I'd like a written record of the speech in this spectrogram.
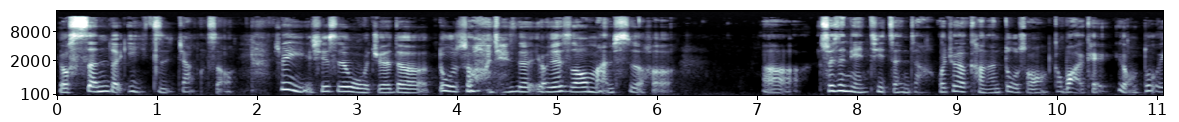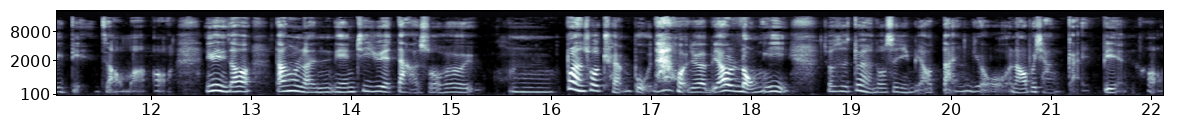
有生的意志这样子哦。所以其实我觉得杜松 其实有些时候蛮适合，呃，随着年纪增长，我觉得可能杜松搞不好也可以用多一点，你知道吗？哦，因为你知道，当人年纪越大的时候，会嗯，不能说全部，但我觉得比较容易，就是对很多事情比较担忧，然后不想改变哦。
